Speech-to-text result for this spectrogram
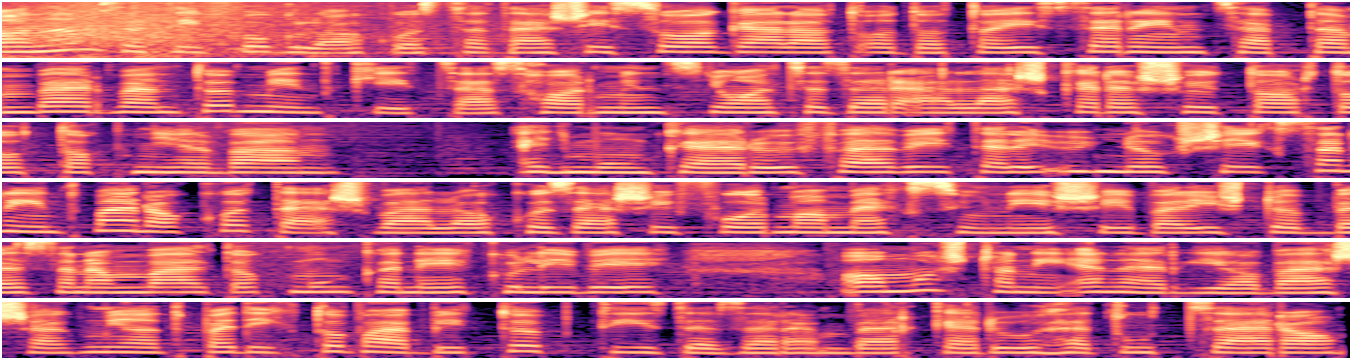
A Nemzeti Foglalkoztatási Szolgálat adatai szerint szeptemberben több mint 238 ezer álláskeresőt tartottak nyilván. Egy munkaerőfelvételi ügynökség szerint már a katásvállalkozási forma megszűnésével is több ezeren váltak munkanélkülivé, a mostani energiaválság miatt pedig további több tízezer ember kerülhet utcára.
